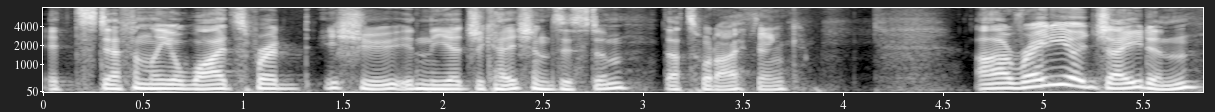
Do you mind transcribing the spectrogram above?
It's definitely a widespread issue in the education system. That's what I think. Uh, Radio Jaden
